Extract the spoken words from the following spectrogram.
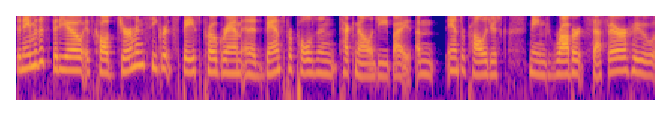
The name of this video is called German Secret Space Program and Advanced Propulsion Technology by an anthropologist named Robert Sepehr, who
